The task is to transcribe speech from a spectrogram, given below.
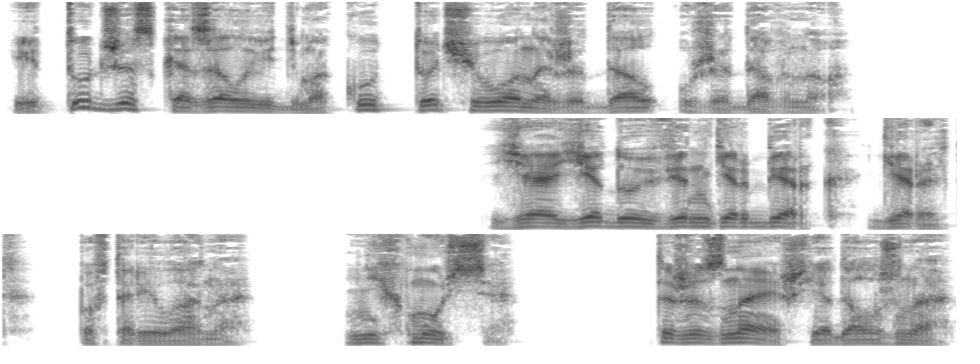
И тут же сказала ведьмаку то, чего он ожидал уже давно. «Я еду в Венгерберг, Геральт», — повторила она. «Не хмурься. Ты же знаешь, я должна.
